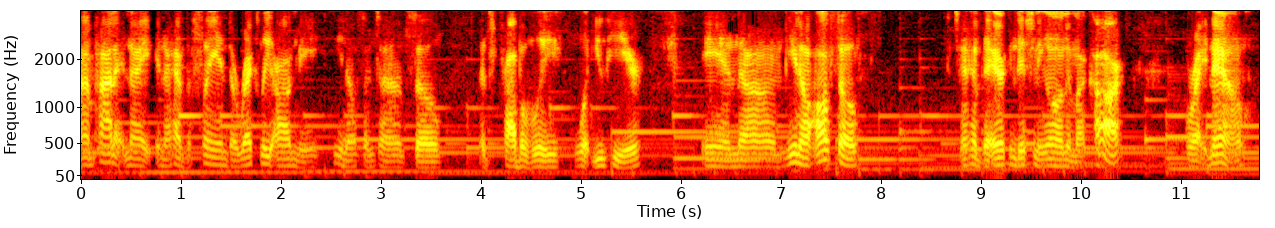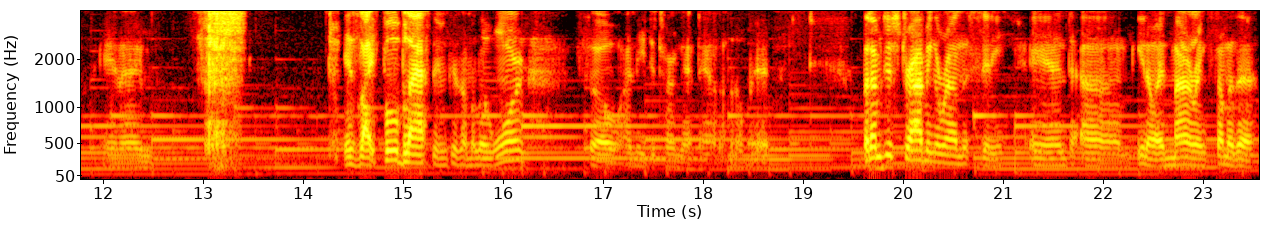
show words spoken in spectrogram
I'm hot at night and I have the fan directly on me, you know, sometimes. So that's probably what you hear. And, um, you know, also, I have the air conditioning on in my car right now. And I'm, it's like full blasting because I'm a little warm. So I need to turn that down a little bit. But I'm just driving around the city and, um, you know, admiring some of the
